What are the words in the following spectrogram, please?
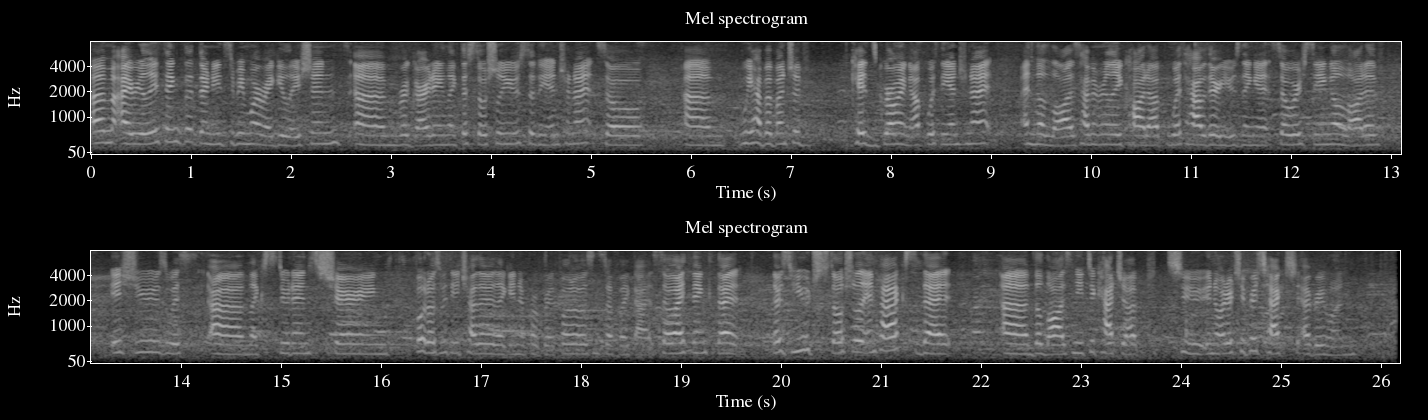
Um, I really think that there needs to be more regulation um, regarding like the social use of the internet. So um, we have a bunch of kids growing up with the internet and the laws haven't really caught up with how they're using it. So we're seeing a lot of issues with uh, like students sharing photos with each other, like inappropriate photos and stuff like that. So I think that there's huge social impacts that uh, the laws need to catch up to in order to protect everyone.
